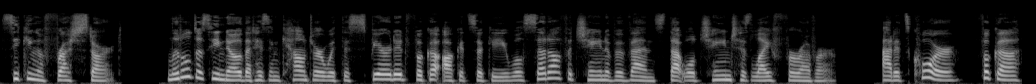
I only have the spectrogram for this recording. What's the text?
seeking a fresh start. Little does he know that his encounter with the spirited Fuuka Akatsuki will set off a chain of events that will change his life forever. At its core, Fuuka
